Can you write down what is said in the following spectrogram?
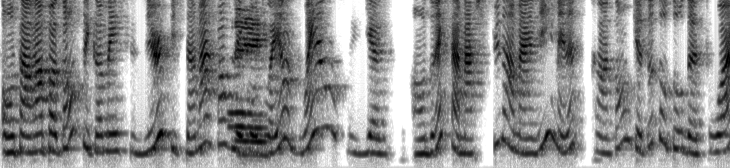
on s'en rend pas compte, c'est comme insidieux. Puis finalement, à force de les côtoyer, on dit Voyons, on dirait que ça marche plus dans ma vie, mais là, tu te rends compte que tout autour de toi,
